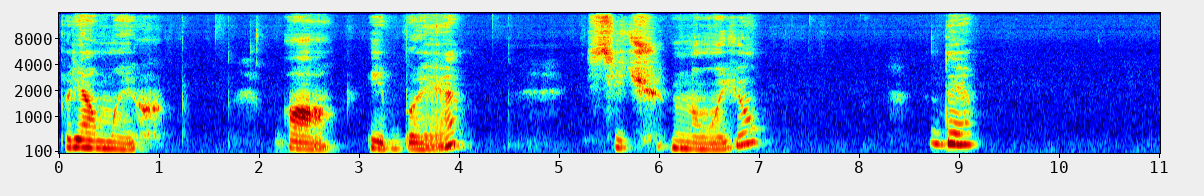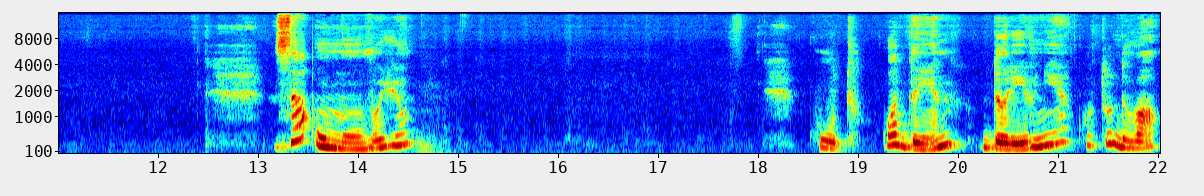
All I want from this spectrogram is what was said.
прямих А і Б січною Д. За умовою кут 1 дорівнює куту 2.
